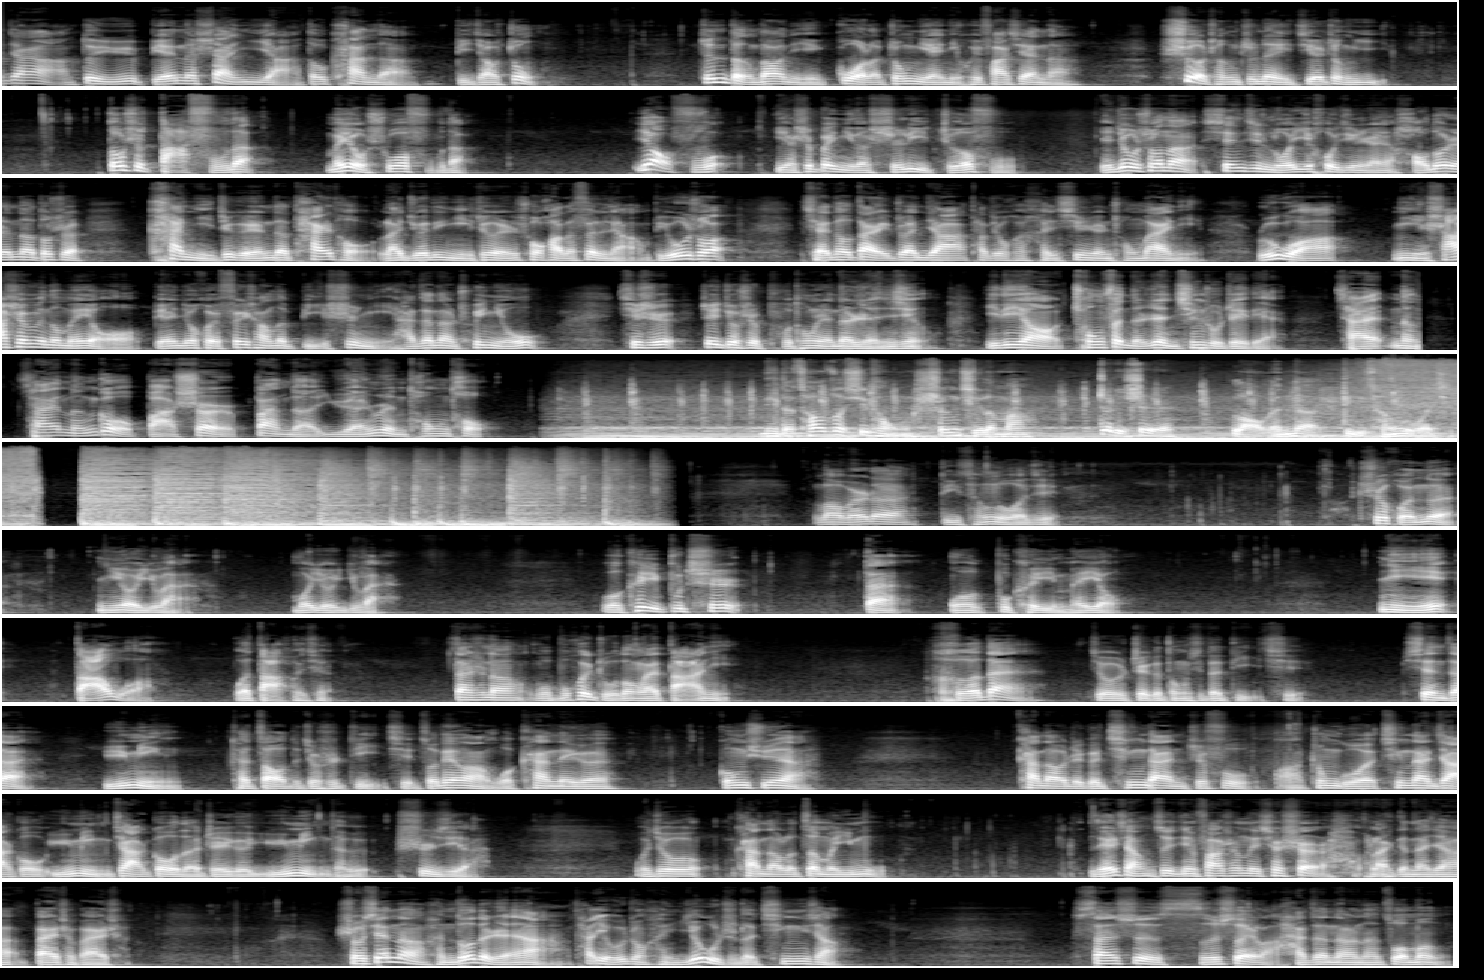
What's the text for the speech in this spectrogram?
大家呀，对于别人的善意啊，都看得比较重。真等到你过了中年，你会发现呢，射程之内皆正义，都是打服的，没有说服的。要服也是被你的实力折服。也就是说呢，先进罗衣后进人，好多人呢都是看你这个人的 title 来决定你这个人说话的分量。比如说前头带一专家，他就会很信任崇拜你。如果你啥身份都没有，别人就会非常的鄙视你，还在那吹牛。其实这就是普通人的人性，一定要充分的认清楚这点，才能才能够把事儿办得圆润通透。你的操作系统升级了吗？这里是老文的底层逻辑。老文的底层逻辑：吃馄饨，你有一碗，我有一碗。我可以不吃，但我不可以没有。你打我，我打回去，但是呢，我不会主动来打你。核弹就是这个东西的底气。现在于敏他造的就是底气。昨天晚上我看那个功勋啊，看到这个氢弹之父啊，中国氢弹架构于敏架构的这个于敏的事迹啊。我就看到了这么一幕，联想最近发生的一些事儿啊，我来跟大家掰扯掰扯。首先呢，很多的人啊，他有一种很幼稚的倾向，三四十岁了还在那儿呢做梦，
